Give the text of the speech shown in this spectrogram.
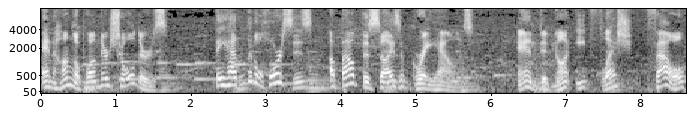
and hung upon their shoulders. They had little horses about the size of greyhounds and did not eat flesh, fowl,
